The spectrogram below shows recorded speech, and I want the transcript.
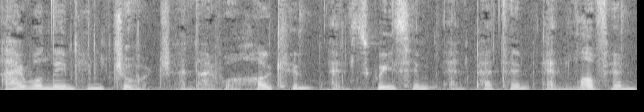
I will name him George, and I will hug him, and squeeze him, and pet him, and love him.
